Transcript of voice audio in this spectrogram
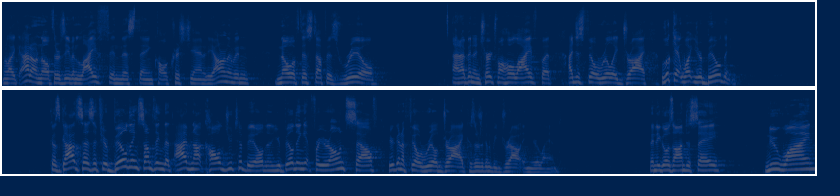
We're like, I don't know if there's even life in this thing called Christianity. I don't even know if this stuff is real. And I've been in church my whole life, but I just feel really dry. Look at what you're building. Because God says if you're building something that I've not called you to build and you're building it for your own self, you're going to feel real dry because there's going to be drought in your land. Then he goes on to say, new wine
